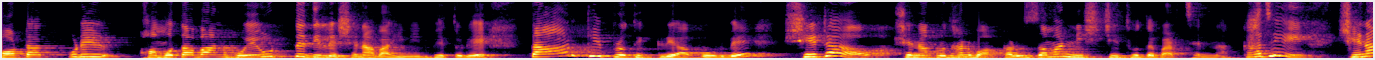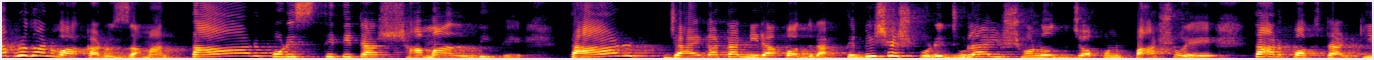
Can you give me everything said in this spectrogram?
হঠাৎ করে ক্ষমতাবান হয়ে উঠতে দিলে সেনাবাহিনীর ভেতরে, তার কি প্রতিক্রিয়া পড়বে সেটাও সেনাপ্রধান ওয়াকারুজ্জামান নিশ্চিত হতে পারছেন না। কাজেই সেনাপ্রধান ওয়াকারুজ্জামান তার পরিস্থিতিটা সামাল দিতে, তার জায়গাটা নিরাপদ রাখতে, বিশেষ করে জুলাই সনদ যখন পাশ হয়ে তার পথটা আর কি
